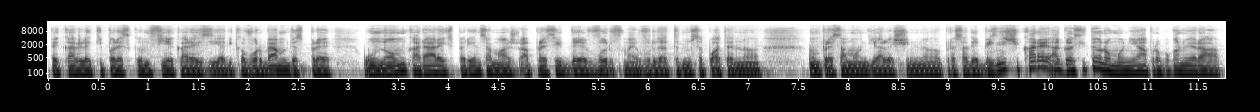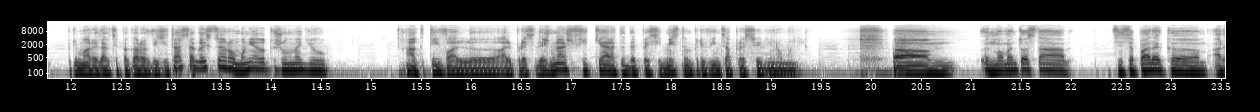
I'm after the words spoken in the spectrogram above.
pe care le tipăresc în fiecare zi. Adică vorbeam despre un om care are experiența maj- a presei de vârf, mai vârf de atât nu se poate în, în presa mondială și în presa de business și care a găsit în România, apropo că nu era prima redacție pe care o vizita, s-a găsit în România totuși un mediu activ al, al presei. Deci n-aș fi chiar atât de pesimist în privința presei din România. Um, în momentul ăsta, ți se pare că ar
